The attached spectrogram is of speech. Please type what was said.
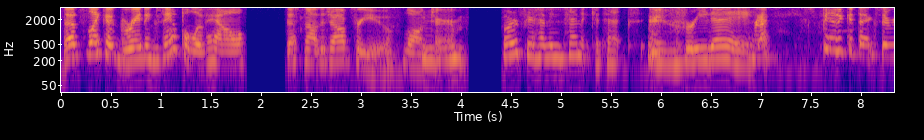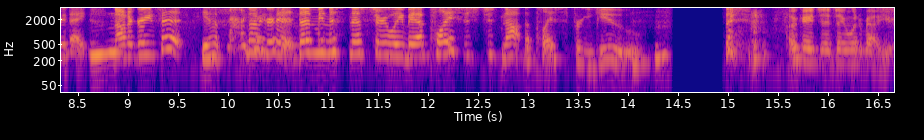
That's like a great example of how that's not the job for you long mm-hmm. term. Or if you're having panic attacks every day. Right. Panic attacks every day. Mm-hmm. Not a great fit. Yep. Not a great fit. Doesn't mean it's necessarily a bad place. It's just not the place for you. Mm-hmm. okay, JJ, what about you?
